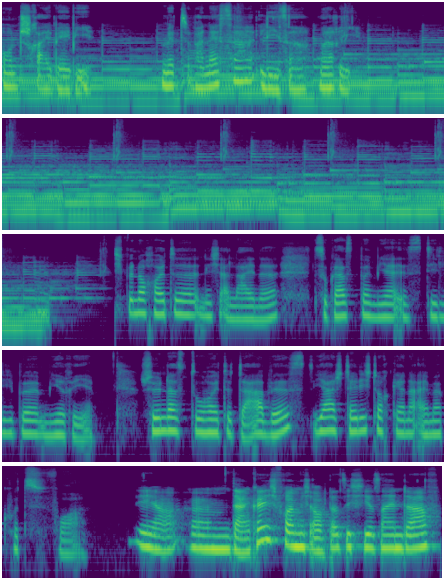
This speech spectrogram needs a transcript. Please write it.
und Schreibaby mit Vanessa Lisa Marie. Ich bin auch heute nicht alleine. Zu Gast bei mir ist die liebe Miri. Schön, dass du heute da bist. Ja, stell dich doch gerne einmal kurz vor. Ja, ähm, danke. Ich freue mich auch, dass ich hier sein darf.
